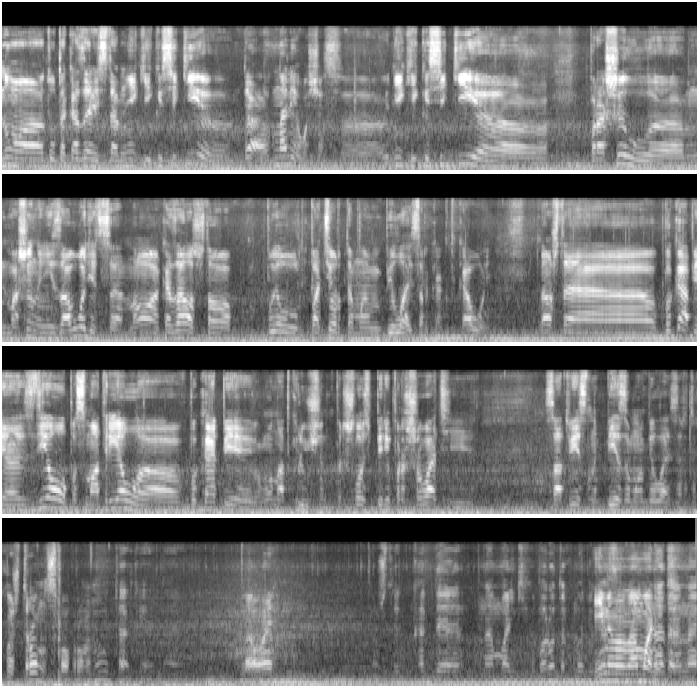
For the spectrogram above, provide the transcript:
Но тут оказались там некие косяки, да, налево сейчас, э, некие косяки, э, прошил, э, машина не заводится, но оказалось, что был потерт там иммобилайзер как таковой. Потому что бэкап я сделал, посмотрел, в бэкапе он отключен. Пришлось перепрошивать и, соответственно, без иммобилайзера. Ты хочешь тронуться попробовать? Ну так, я знаю. Давай. Потому что когда на маленьких оборотах Именно на маленьких. надо, она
